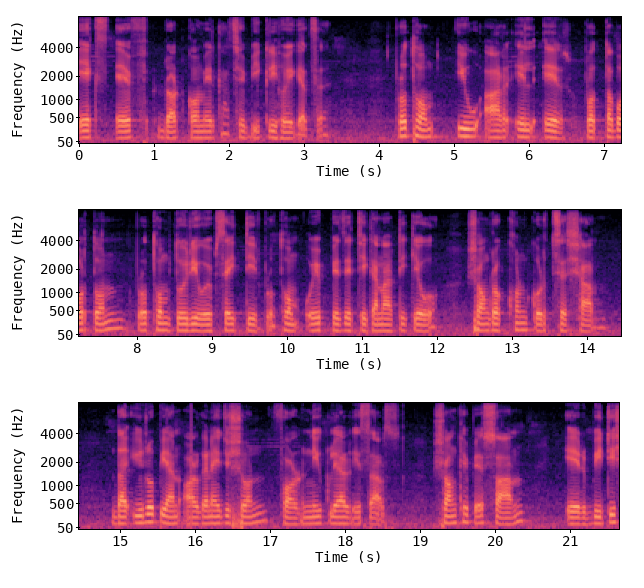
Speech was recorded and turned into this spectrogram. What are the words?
এক্স এফ ডট কমের কাছে বিক্রি হয়ে গেছে। প্রথম ইউআরএল এর প্রত্যাবর্তন, প্রথম তৈরি ওয়েবসাইটটির প্রথম ওয়েব পেজের ঠিকানাটিকেও সংরক্ষণ করছে CERN the European organisation for nuclear research, সংক্ষেপে সান, এর ব্রিটিশ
